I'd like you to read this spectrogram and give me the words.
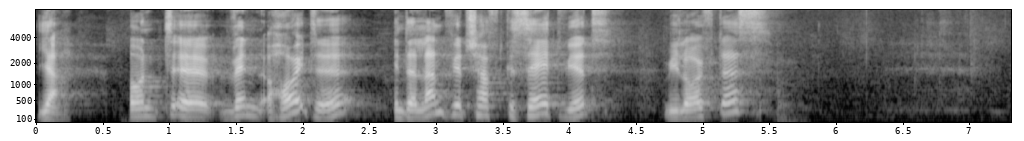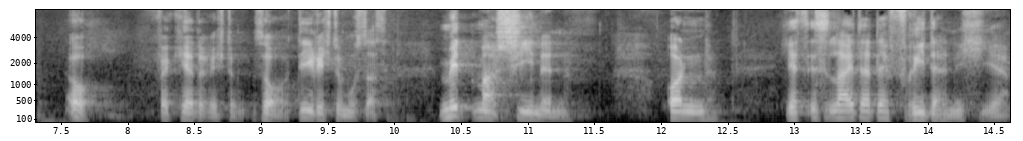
Ja, und äh, wenn heute in der Landwirtschaft gesät wird, wie läuft das? Oh, verkehrte Richtung. So, die Richtung muss das. Mit Maschinen. Und jetzt ist leider der Frieder nicht hier.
